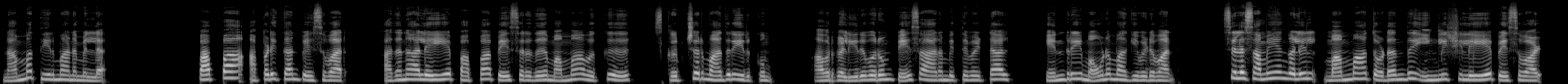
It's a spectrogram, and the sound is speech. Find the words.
நம்ம தீர்மானமில்ல. பப்பா அப்படித்தான் பேசுவார். அதனாலேயே பப்பா பேசுறது மம்மாவுக்கு ஸ்கிரிப்சர் மாதிரி இருக்கும். அவர்கள் இருவரும் பேச ஆரம்பித்துவிட்டால் ஹென்றி மௌனமாகி விடுவான். சில சமயங்களில் மம்மா தொடர்ந்து இங்கிலீஷிலேயே பேசுவாள்.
